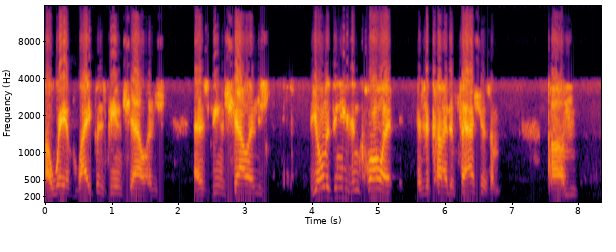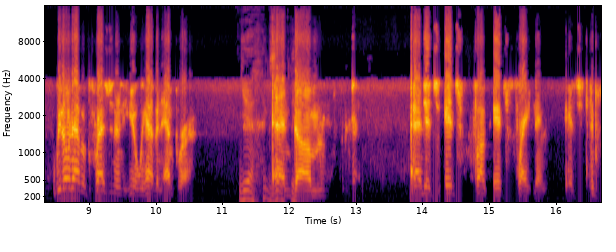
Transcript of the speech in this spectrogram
Our way of life is being challenged, and it's being challenged. The only thing you can call it is a kind of fascism. Um, we don't have a president here; we have an emperor. Yeah, exactly. And um, and it's it's fuck, it's frightening. It's, it's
